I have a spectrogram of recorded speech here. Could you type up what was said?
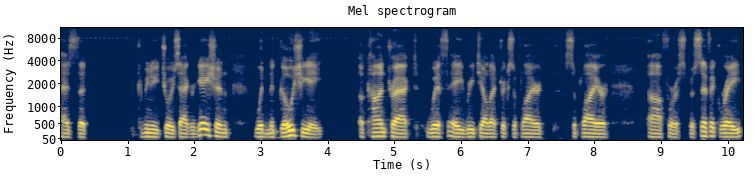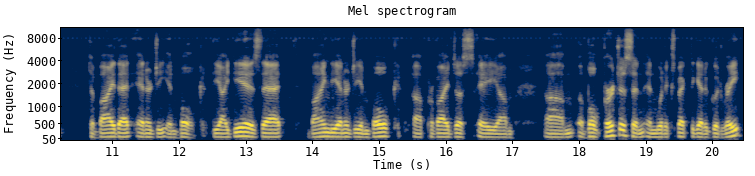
as the community choice aggregation would negotiate a contract with a retail electric supplier supplier uh, for a specific rate to buy that energy in bulk. The idea is that buying the energy in bulk uh, provides us a, um, um, a bulk purchase and, and would expect to get a good rate.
